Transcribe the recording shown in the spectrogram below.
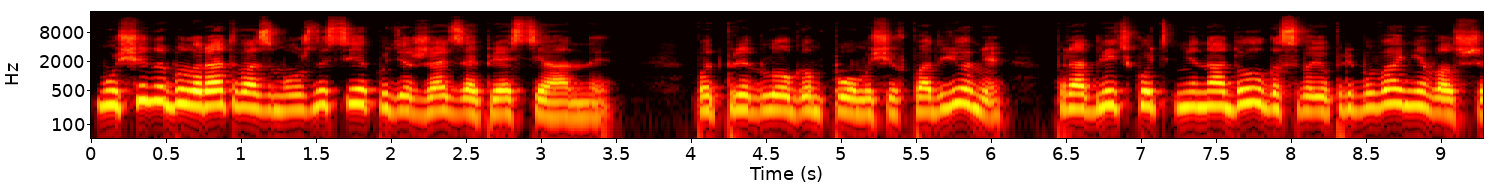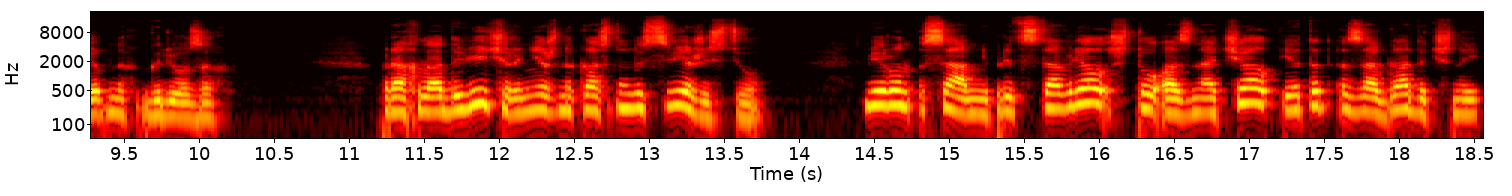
Мужчина был рад возможности подержать запястье Анны. Под предлогом помощи в подъеме продлить хоть ненадолго свое пребывание в волшебных грезах. Прохлада вечера нежно коснулась свежестью. Мирон сам не представлял, что означал этот загадочный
